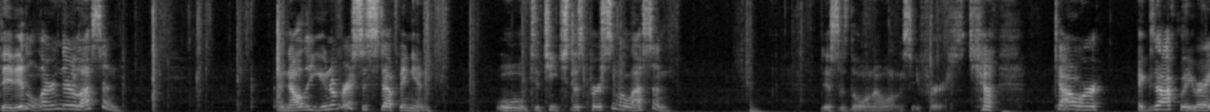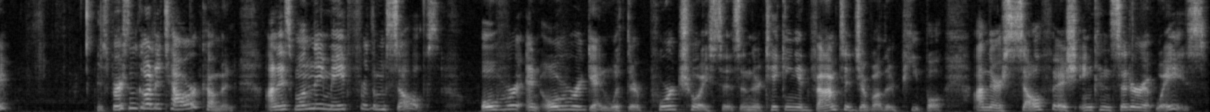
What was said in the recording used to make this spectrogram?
they didn't learn their lesson. And now the universe is stepping in. Oh, to teach this person a lesson. This is the one I want to see first. Yeah. Tower. Exactly, right? This person's got a tower coming. And it's one they made for themselves over and over again with their poor choices and they're taking advantage of other people on their selfish, inconsiderate ways.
